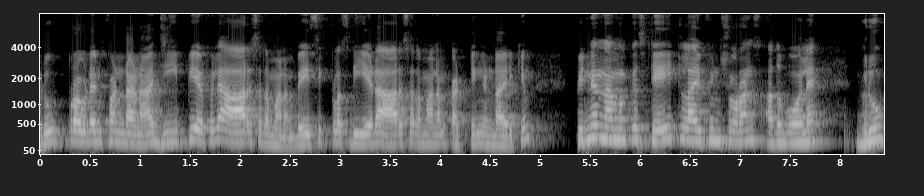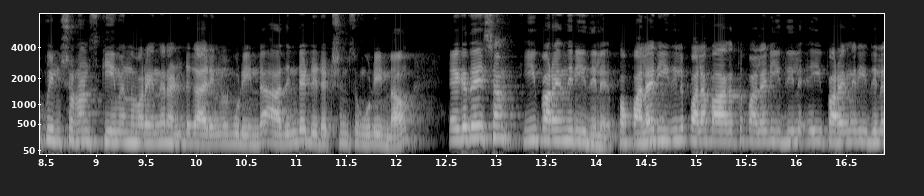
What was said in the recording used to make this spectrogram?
ഗ്രൂപ്പ് പ്രൊവിഡന്റ് ഫണ്ടാണ് ആ ജി പി എഫിൽ ആറ് ശതമാനം. ബേസിക് പ്ലസ് ഡി എയുടെ ആറ് ശതമാനം കട്ടിങ് ഉണ്ടായിരിക്കും. പിന്നെ നമുക്ക് സ്റ്റേറ്റ് ലൈഫ് ഇൻഷുറൻസ് അതുപോലെ ഗ്രൂപ്പ് ഇൻഷുറൻസ് സ്കീം എന്ന് പറയുന്ന രണ്ട് കാര്യങ്ങൾ ഉണ്ട്. അതിന്റെ ഡിഡക്ഷൻസും കൂടി ഉണ്ടാവും. ഏകദേശം ഈ പറയുന്ന രീതിയിൽ ഇപ്പോൾ പല രീതിയിൽ പല ഭാഗത്ത് പല രീതിയിൽ ഈ പറയുന്ന രീതിയിൽ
